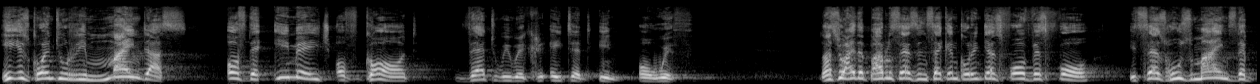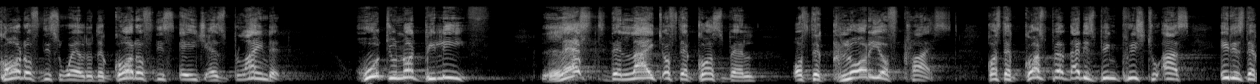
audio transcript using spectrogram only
he is going to remind us of the image of God that we were created in or with. That's why the Bible says in Second Corinthians 4, verse 4, it says, Whose minds the God of this world or the God of this age has blinded, who do not believe lest the light of the gospel of the glory of Christ, because the gospel that is being preached to us, it is the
